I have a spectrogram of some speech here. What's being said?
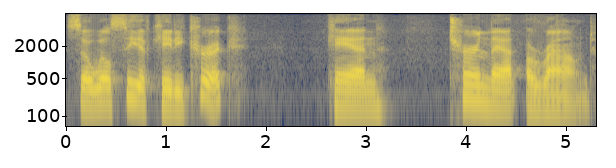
So we'll see if Katie Couric can turn that around.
